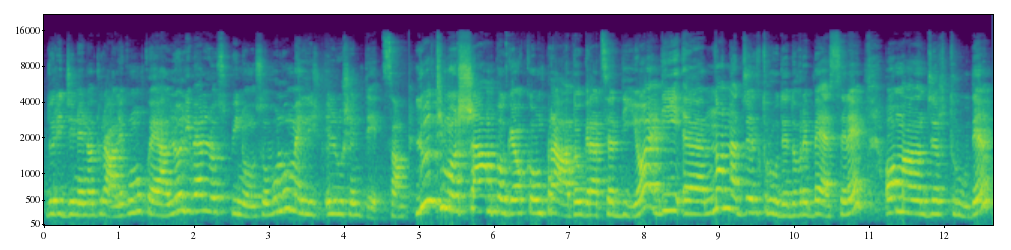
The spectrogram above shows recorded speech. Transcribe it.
d'origine naturale. Comunque ha l'olivello spinoso volume e lucentezza. L'ultimo shampoo che ho comprato grazie a Dio è di eh, nonna Geltrude dovrebbe essere. Oma Gertrude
